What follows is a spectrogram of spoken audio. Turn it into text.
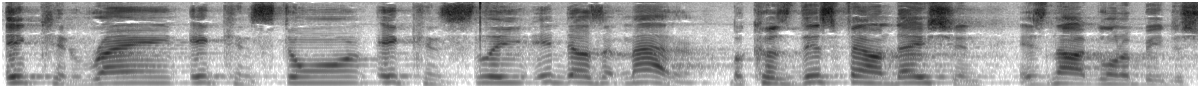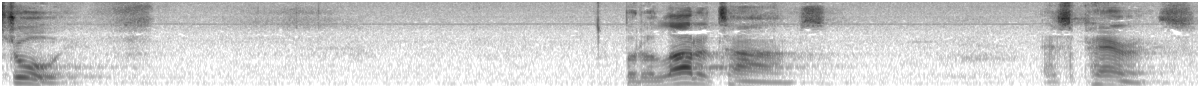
It can rain, it can storm, it can sleet, it doesn't matter because this foundation is not going to be destroyed. But a lot of times, as parents,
